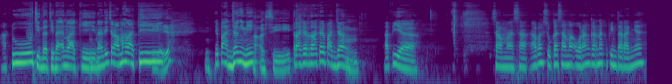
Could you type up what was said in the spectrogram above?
Aduh, cinta-cintaan lagi. Nanti ceramah lagi. Iya ya. Ini panjang ini. Ah, sih. terakhir-terakhir panjang. Tapi ya sama sa apa suka sama orang karena kepintarannya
